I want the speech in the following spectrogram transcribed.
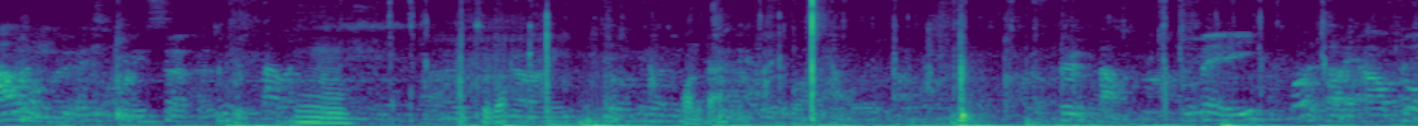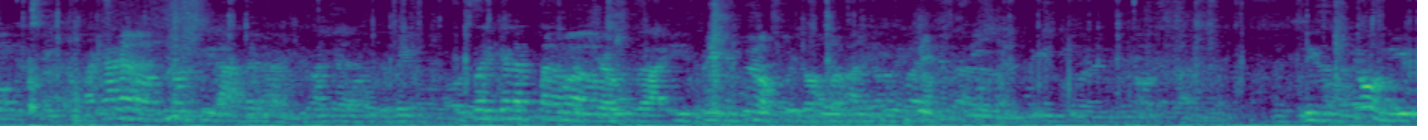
on? Hmm. Two back. One back. It's like gonna found a joke that he's big and tough, he's also He's.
